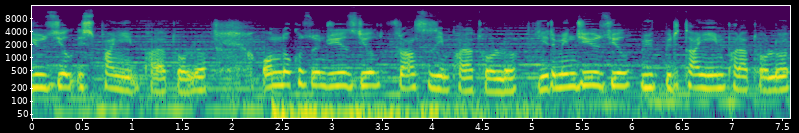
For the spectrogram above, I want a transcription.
yüzyıl İspanya İmparatorluğu 19. yüzyıl Fransız İmparatorluğu 20. yüzyıl Büyük Britanya İmparatorluğu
